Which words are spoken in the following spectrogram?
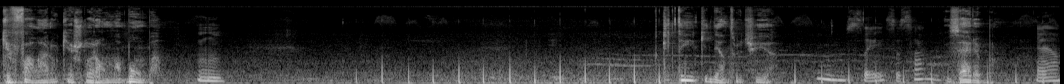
Que falaram que ia estourar uma bomba? O que tem aqui dentro, tia? Não sei, você sabe? Cérebro. É.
